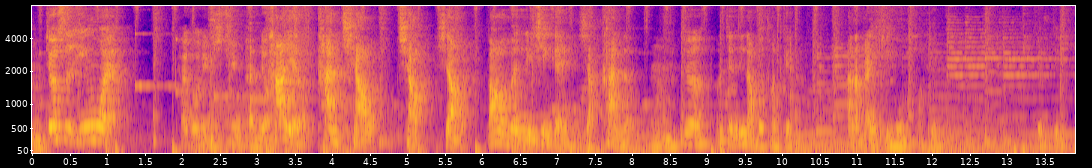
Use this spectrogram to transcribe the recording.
嗯，就是因为太多女性朋友，他也看巧巧小把我们女性给小看了。嗯，就我简历两波团结，啊，那赶紧欺负嘛，对不对？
